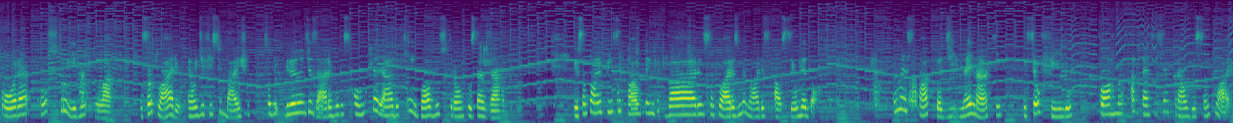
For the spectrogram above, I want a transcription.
fora construído lá. O santuário é um edifício baixo sob grandes árvores com um telhado que envolve os troncos das árvores. E o santuário principal tem vários santuários menores ao seu redor. Uma estátua de Menak e seu filho forma a peça central do santuário.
